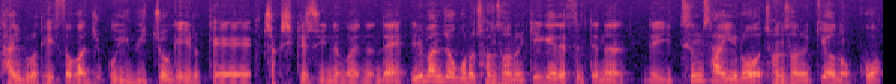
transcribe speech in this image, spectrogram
타입으로 돼 있어가지고 이 위쪽에 이렇게 부착시킬 수 있는 거였는데 일반적으로 전선을 끼게 됐을 때는 네, 이틈 사이로 전선을 끼워 놓고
